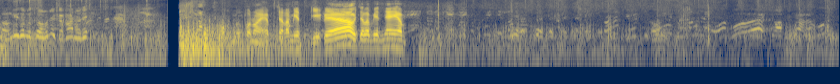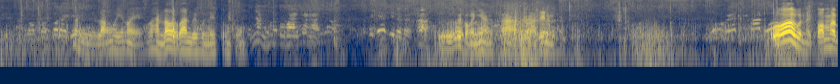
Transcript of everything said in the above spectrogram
ของนี่ต้องไปสอบมันกลับบ้านเลยดิ เมื องพอหน่อยครับจระเม็ดอีกแล้วจระเม็ดใหญ่ครับนั่นหลังไว้หน่อยว่าหันเล่าบ้านไปหุ่นนี้ตรงๆเออของอันเนี้ข้าหาเส้นโอ้ยหุ่นไอ้ป้อมครับ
